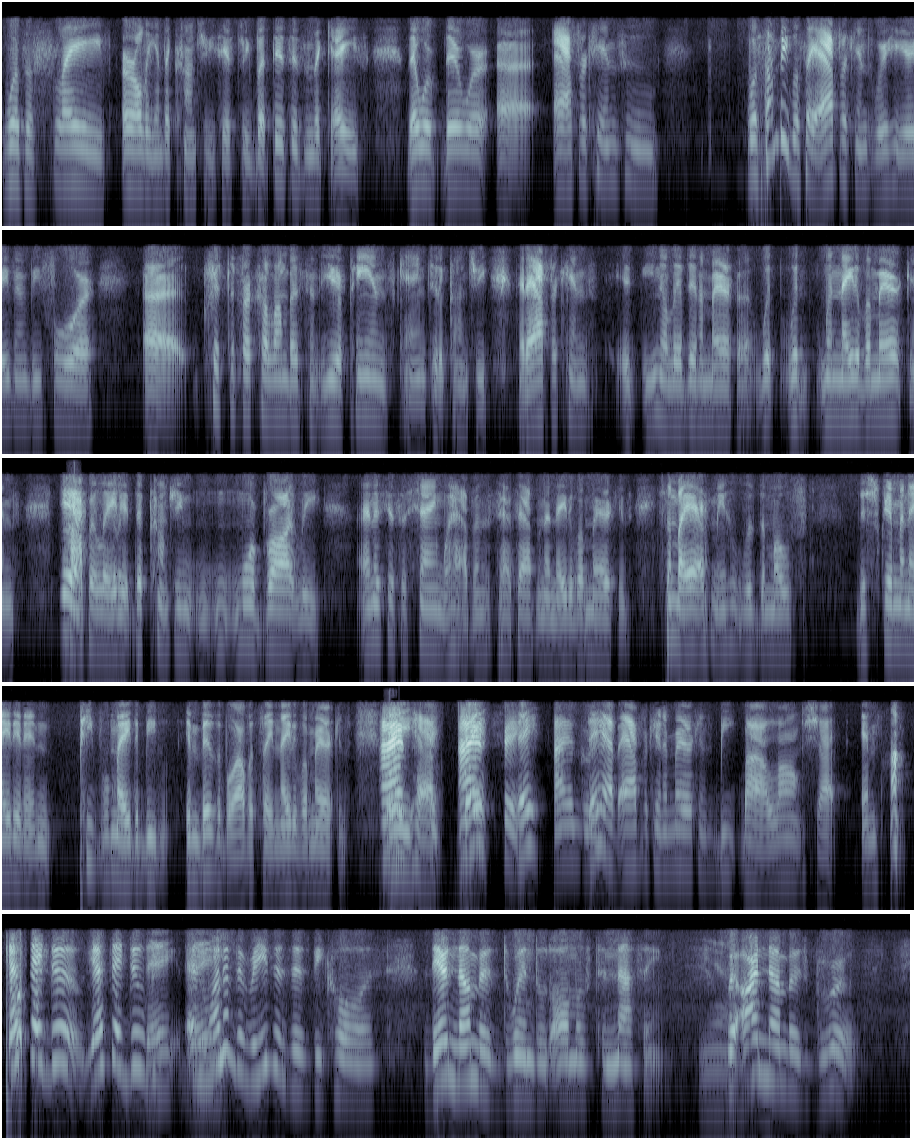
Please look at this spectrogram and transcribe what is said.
was a slave early in the country's history, but this isn't the case. There were there were uh Africans who well some people say Africans were here even before uh Christopher Columbus and the Europeans came to the country. That Africans you know lived in America with, with when Native Americans Yeah. populated the country more broadly. And it's just a shame what happened has happened to Native Americans. Somebody asked me who was the most discriminated and people made to be invisible, I would say Native Americans. They I have agree. I they agree. they I agree. they have African Americans beat by a long shot. And Yes, they do. Yes, they do. They- and they- one of the reasons is because their numbers dwindled almost to nothing, yeah. where our numbers grew.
